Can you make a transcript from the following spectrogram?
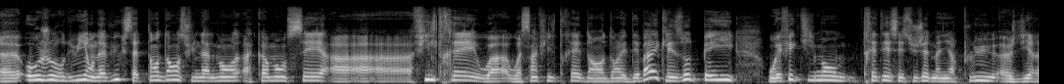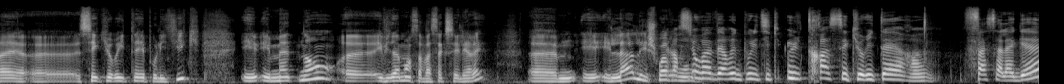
Euh, aujourd'hui, on a vu que cette tendance finalement a commencé à, filtrer ou à, s'infiltrer dans, les débats et que les autres pays ont effectivement traité ces sujets de manière plus, euh, je dirais, euh, sécurité politique. Et, maintenant, évidemment, ça va s'accélérer. Et, là, les choix Alors si on va vers une politique ultra sécuritaire face à la guerre,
